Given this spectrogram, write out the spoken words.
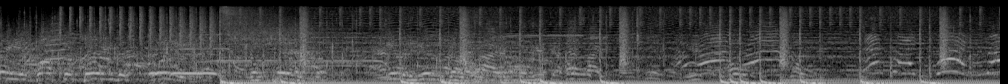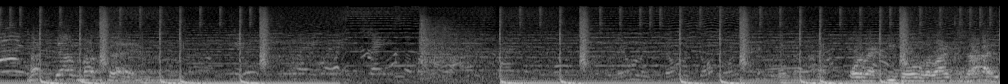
The 30, the 20, the 10, into the end zone. Touchdown Mustangs. Quarterback keeper over the right side.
